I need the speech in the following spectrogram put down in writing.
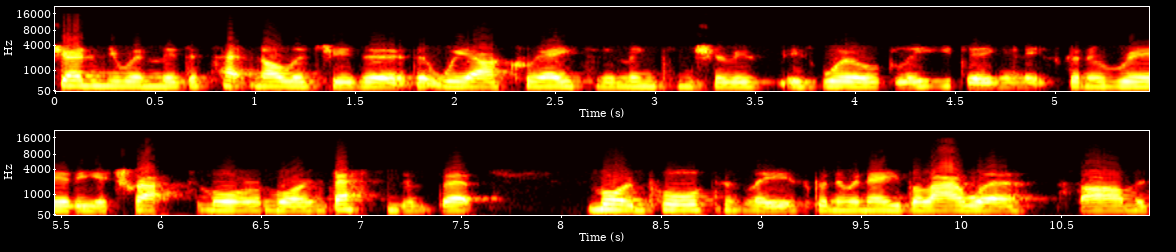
genuinely, the technology that, that we are creating in Lincolnshire is, is world leading and it's going to really attract more and more investment. But more importantly, it's going to enable our farmers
